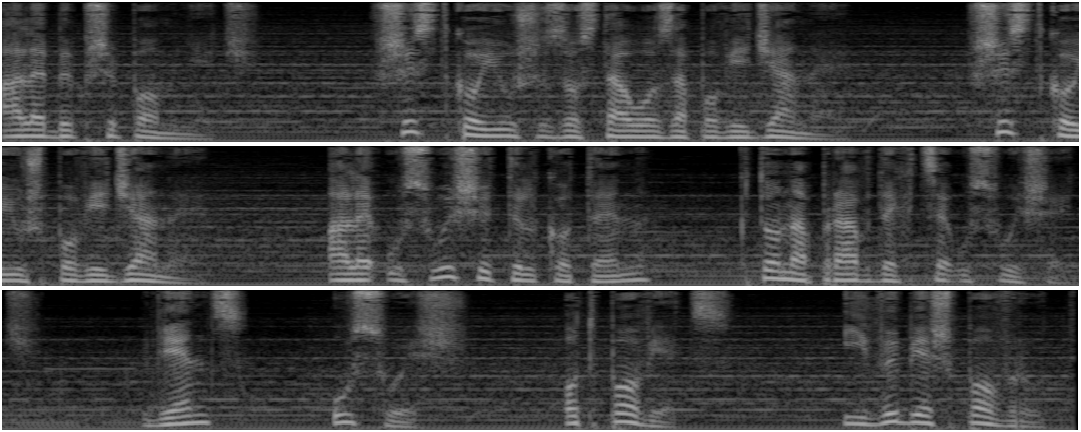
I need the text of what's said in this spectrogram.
ale by przypomnieć. Wszystko już zostało zapowiedziane. Wszystko już powiedziane, ale usłyszy tylko ten, kto naprawdę chce usłyszeć. Więc usłysz, odpowiedz i wybierz powrót.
